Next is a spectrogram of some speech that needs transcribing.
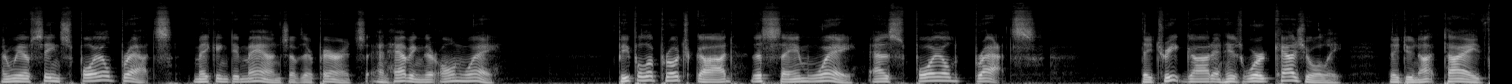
and we have seen spoiled brats making demands of their parents and having their own way. People approach God the same way, as spoiled brats. They treat God and His Word casually. They do not tithe,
